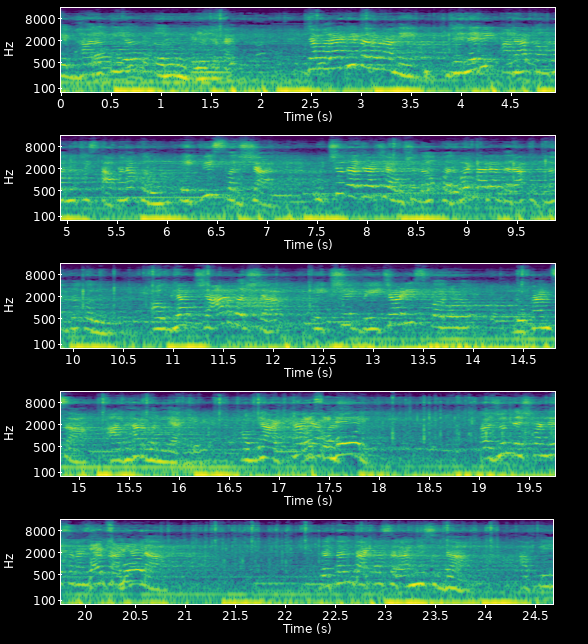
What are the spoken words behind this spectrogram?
हे भारतीय तरुण उद्योजक आहेत. ज्या मराठी तरुणाने जेनेरिक आधार कंपनीची स्थापना करून एकवीस वर्षात उच्च दर्जाची औषधं परवडणाऱ्या दरात उपलब्ध करून अवघ्या चार वर्षात एकशे बेचाळीस करोड लोकांचा आधार बनले आहे. अवघ्या अठराव्या वर्षी अर्जुन देशपांडे सरांच्या कार्याला रतन टाटा सरांनी सुद्धा आपली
